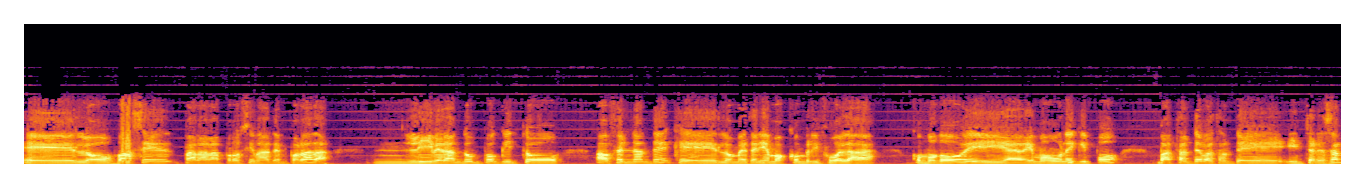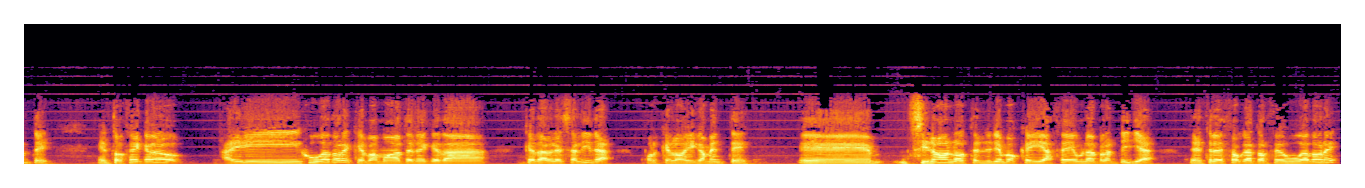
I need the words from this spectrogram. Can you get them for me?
eh, los bases para la próxima temporada, liberando un poquito a Fernández, que lo meteríamos con Brizuela como dos y haríamos un equipo bastante, bastante interesante. Entonces, claro, hay jugadores que vamos a tener que dar que darle salida, porque lógicamente, eh, si no, nos tendríamos que ir a hacer una plantilla de 13 o 14 jugadores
